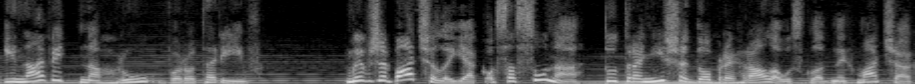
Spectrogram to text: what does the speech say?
і навіть на гру воротарів. Ми вже бачили, як Осасуна тут раніше добре грала у складних матчах.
